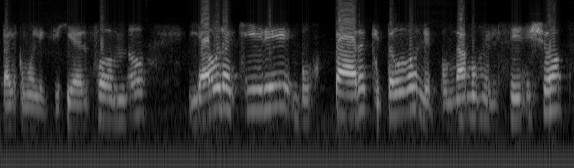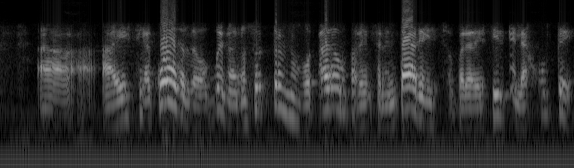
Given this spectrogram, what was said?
tal como le exigía el fondo, y ahora quiere buscar que todos le pongamos el sello a, ese acuerdo. Bueno, nosotros nos votaron para enfrentar eso, para decir que el ajuste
